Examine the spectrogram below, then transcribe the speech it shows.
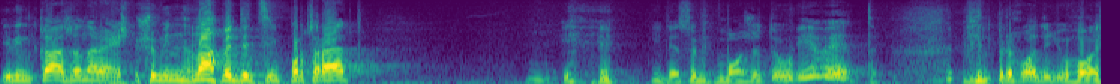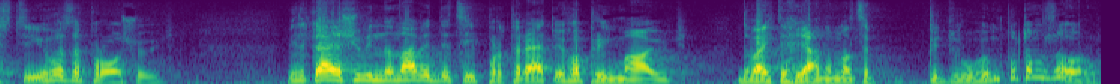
І він каже нарешті, що він ненавидить цей портрет. І, і ви собі можете уявити. Він приходить у гості, його запрошують. Він каже, що він ненавидить цей портрет, його приймають. Давайте глянемо на це під другим кутом зору.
